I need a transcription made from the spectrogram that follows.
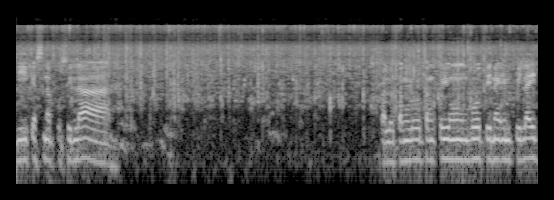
Lilikas na po sila. Palutang-lutang po yung buti ng impilite.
